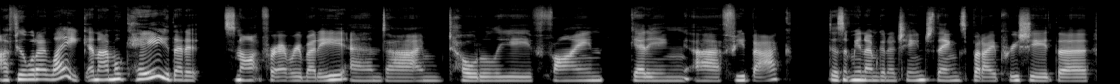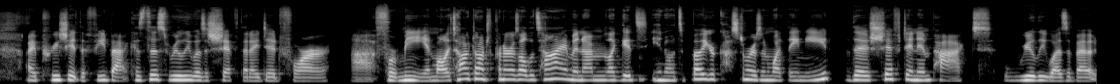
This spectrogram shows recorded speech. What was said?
I feel what I like, and I'm okay that it's not for everybody, and uh, I'm totally fine getting uh, feedback. Doesn't mean I'm going to change things, but I appreciate the I appreciate the feedback because this really was a shift that I did for uh, for me. And while I talk to entrepreneurs all the time, and I'm like, it's you know, it's about your customers and what they need. The shift in impact really was about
